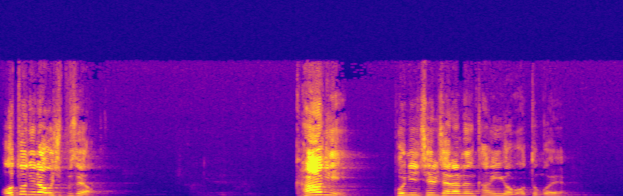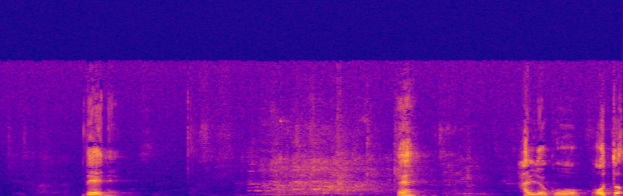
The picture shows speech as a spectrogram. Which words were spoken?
어떤 일 하고 싶으세요? 강의. 본인이 제일 잘하는 강의가 어떤 거예요? 네네. 네? 하려고 어떤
